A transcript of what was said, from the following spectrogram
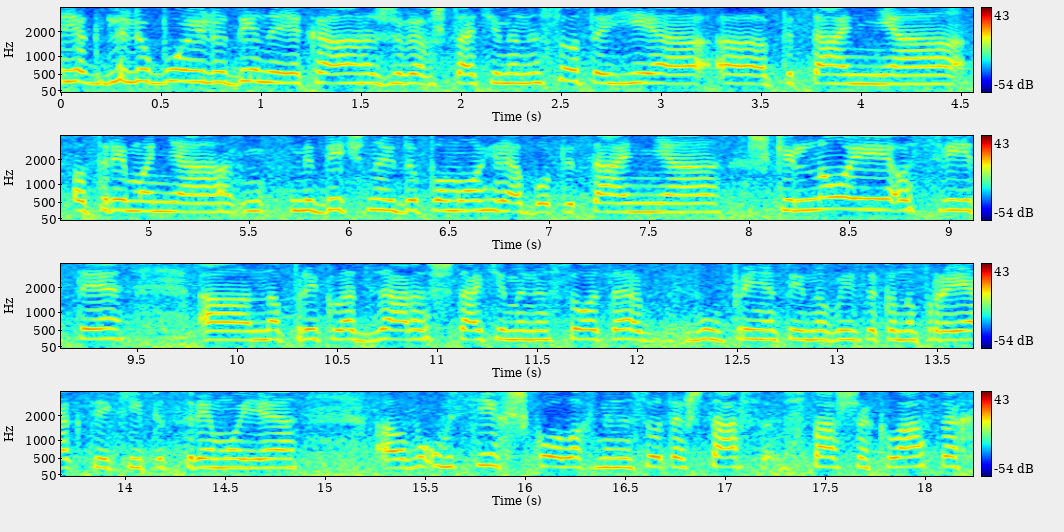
Як для любої людини, яка живе в штаті Міннесота, є питання отримання медичної допомоги або питання шкільної освіти. Наприклад, зараз в штаті Міннесота був прийнятий новий законопроєкт, який підтримує в усіх школах Міннесоти в старших класах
